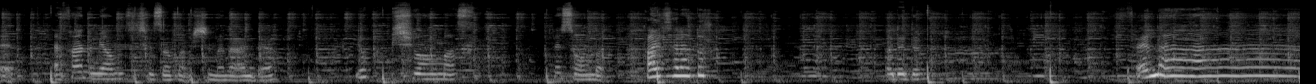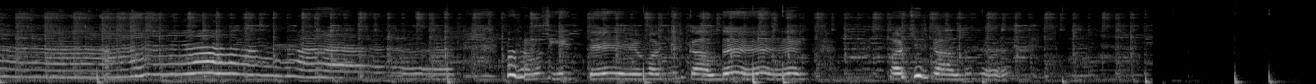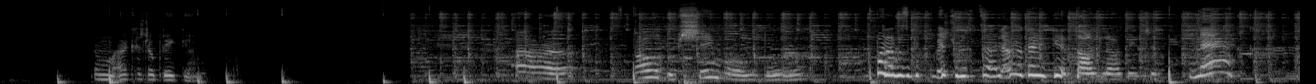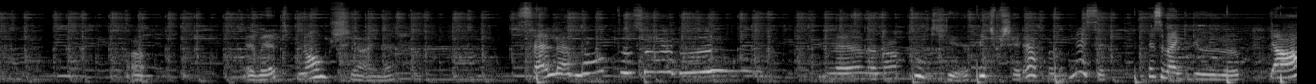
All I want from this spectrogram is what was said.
E, e, efendim yanlış hesaplamışım herhalde. Yok bir şey olmaz. Ne sonunda? Hayır Selen dur. Ödedim. Selam. Paramız gitti. Fakir kaldık. Fakir kaldık. Arkadaşlar buraya gidiyorum. Aa, ne oldu? Bir şey mi oldu? Paramız gitti. 500 TL ödedik tadilatı için. Ne? Aa, evet. Ne olmuş yani? Senler ne yaptın sen? Ne, ben ne yaptım ki? Hiçbir şey yapmadım. Neyse. Neyse ben gidiyorum. Ya.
